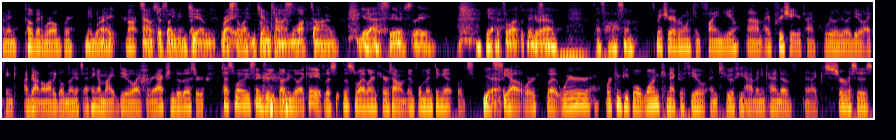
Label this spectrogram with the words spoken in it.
I mean, COVID world where maybe right. no, not so it's just like gym, right? Like gym podcast. time, walk time. Yeah, yeah. seriously. yeah, it's a lot to figure out. That's awesome make sure everyone can find you. Um, I appreciate your time. I really, really do. I think I've gotten a lot of gold nuggets. I think I might do like a reaction to this or test one of these things that you've done and be like, Hey, this, this is what I learned. Here's how I'm implementing it. Let's, yeah. let's see how it worked. But where, where can people one connect with you? And two, if you have any kind of like services,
